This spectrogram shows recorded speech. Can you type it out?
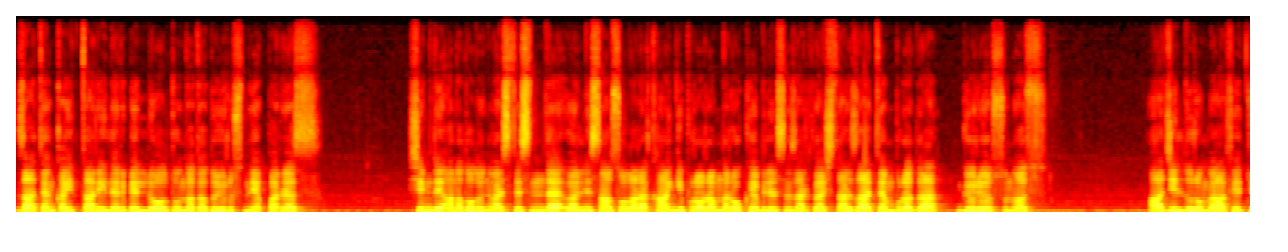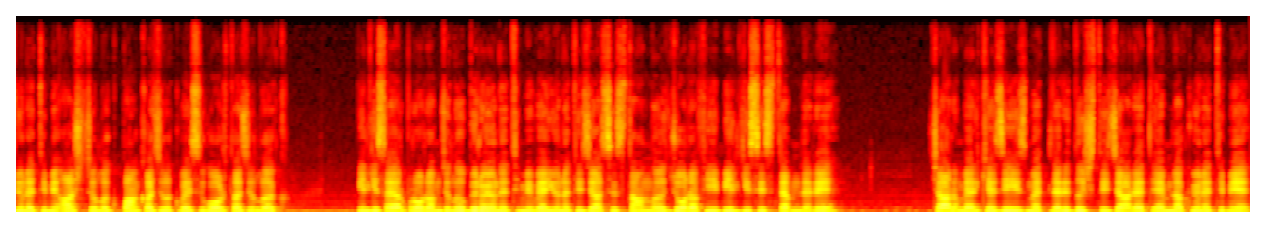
Zaten kayıt tarihleri belli olduğunda da duyurusunu yaparız. Şimdi Anadolu Üniversitesi'nde ön lisans olarak hangi programları okuyabilirsiniz arkadaşlar? Zaten burada görüyorsunuz. Acil durum ve afet yönetimi, aşçılık, bankacılık ve sigortacılık, bilgisayar programcılığı, büro yönetimi ve yönetici asistanlığı, coğrafi bilgi sistemleri, çağrı merkezi hizmetleri, dış ticaret, emlak yönetimi,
